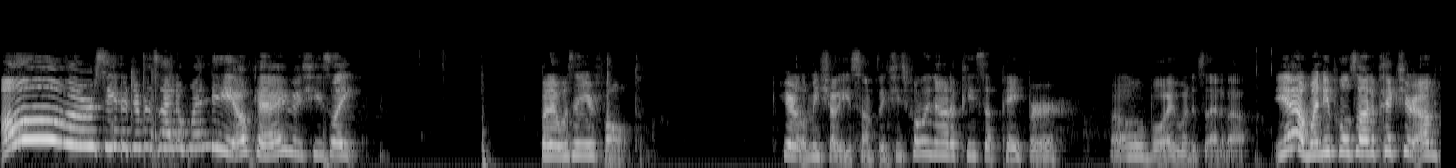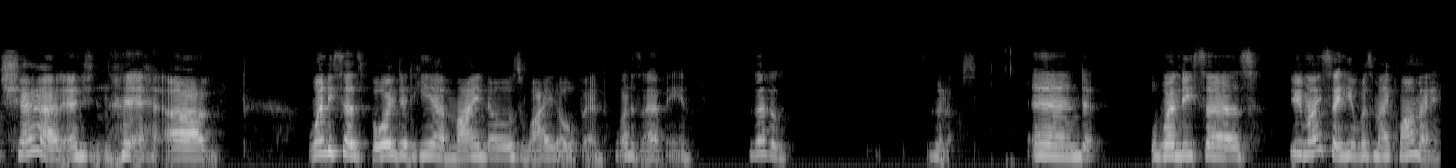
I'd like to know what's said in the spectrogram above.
Oh, we're seeing a different side of Wendy. Okay, she's like, but it wasn't your fault. Here, let me show you something. She's pulling out a piece of paper. Oh boy, what is that about? Yeah, Wendy pulls out a picture of Chad, and uh, Wendy says, "Boy, did he have my nose wide open." What does that mean? Is that a who knows? And Wendy says, "You might say he was my Kwame."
